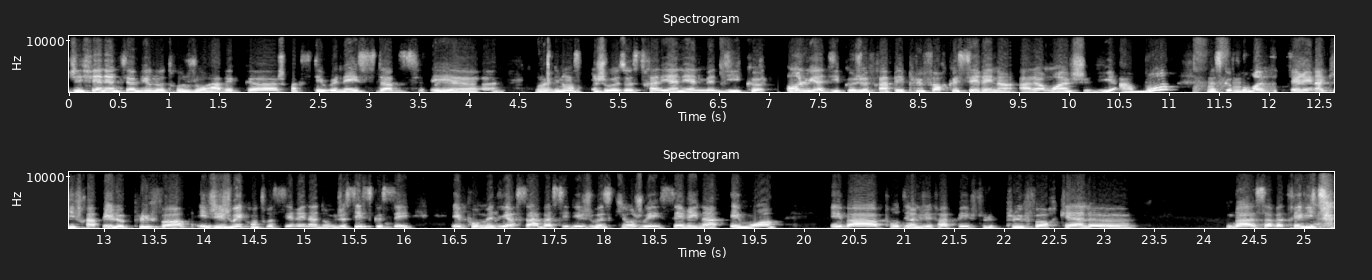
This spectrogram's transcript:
j'ai fait une interview l'autre jour avec, je crois que c'était Renee Stubbs, et, une ancienne joueuse australienne, et elle me dit que on lui a dit que je frappais plus fort que Serena. Alors moi, je dis ah bon? Parce que pour moi, c'est Serena qui frappait le plus fort, et j'ai joué contre Serena, donc je sais ce que c'est. Et pour me dire ça, bah, c'est des joueuses qui ont joué Serena et moi. Et bah, pour dire que j'ai frappé plus, fort qu'elle, bah, ça va très vite.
